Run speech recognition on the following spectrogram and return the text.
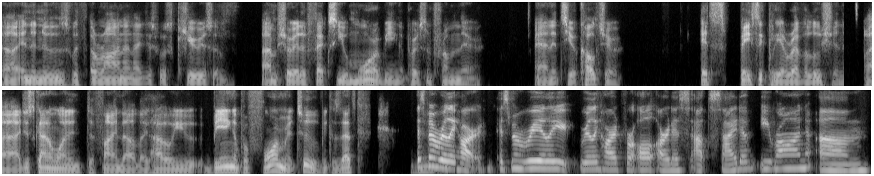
uh, in the news with Iran, and I just was curious of. I'm sure it affects you more being a person from there, and it's your culture. It's basically a revolution. Uh, I just kind of wanted to find out, like, how you being a performer too, because that's it's been really hard. It's been really, really hard for all artists outside of Iran um,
